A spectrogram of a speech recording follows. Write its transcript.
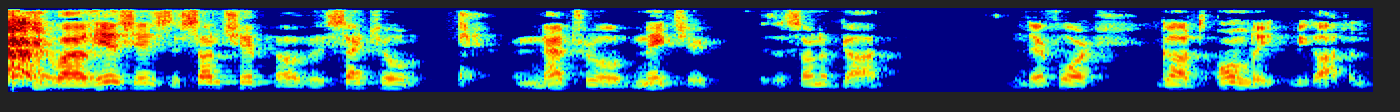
while his is the sonship of essential natural nature as the Son of God, and therefore God's only begotten,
